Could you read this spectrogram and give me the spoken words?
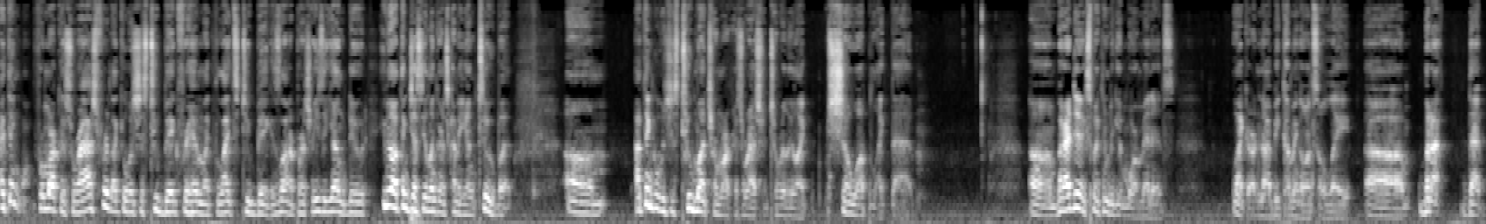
I think for Marcus Rashford, like it was just too big for him. Like the light's too big. It's a lot of pressure. He's a young dude, even though I think Jesse Lingard is kind of young too. But um, I think it was just too much for Marcus Rashford to really like show up like that. Um, but I did expect him to get more minutes, like or not be coming on so late. Um, but I, that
